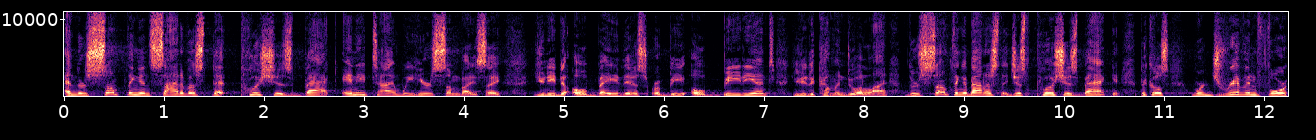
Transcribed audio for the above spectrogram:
And there's something inside of us that pushes back. Anytime we hear somebody say, you need to obey this or be obedient, you need to come into a line, there's something about us us that just pushes back because we're driven for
